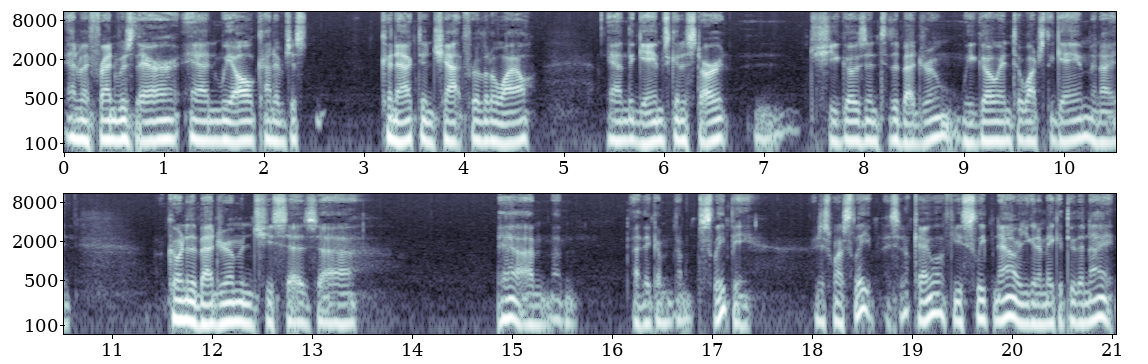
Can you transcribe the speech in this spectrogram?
and my friend was there, and we all kind of just connect and chat for a little while. And the game's going to start. She goes into the bedroom. We go in to watch the game, and I go into the bedroom, and she says, uh, "Yeah, I'm, I'm, I think I'm, I'm sleepy. I just want to sleep." I said, "Okay, well, if you sleep now, are you going to make it through the night?"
